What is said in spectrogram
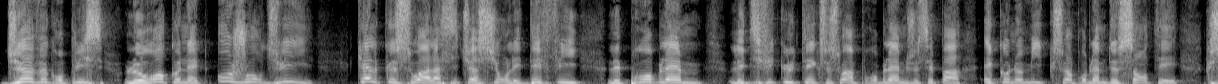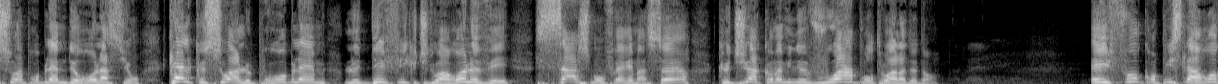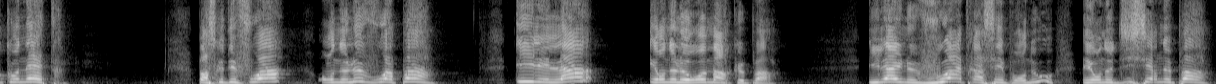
Dieu veut qu'on puisse le reconnaître aujourd'hui, quelle que soit la situation, les défis, les problèmes, les difficultés, que ce soit un problème, je ne sais pas, économique, que ce soit un problème de santé, que ce soit un problème de relation, quel que soit le problème, le défi que tu dois relever, sache, mon frère et ma sœur, que Dieu a quand même une voix pour toi là-dedans. Et il faut qu'on puisse la reconnaître. Parce que des fois, on ne le voit pas. Il est là et on ne le remarque pas. Il a une voie tracée pour nous et on ne discerne pas.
